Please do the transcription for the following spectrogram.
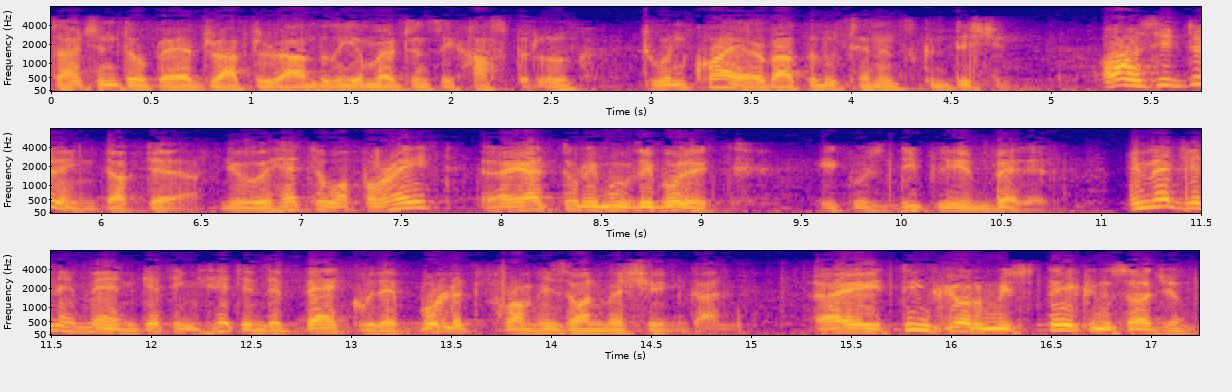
Sergeant Aubert dropped around to the emergency hospital to inquire about the lieutenant's condition. How is he doing, Doctor? You had to operate? I had to remove the bullet. It was deeply embedded. Imagine a man getting hit in the back with a bullet from his own machine gun. I think you're mistaken, Sergeant.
